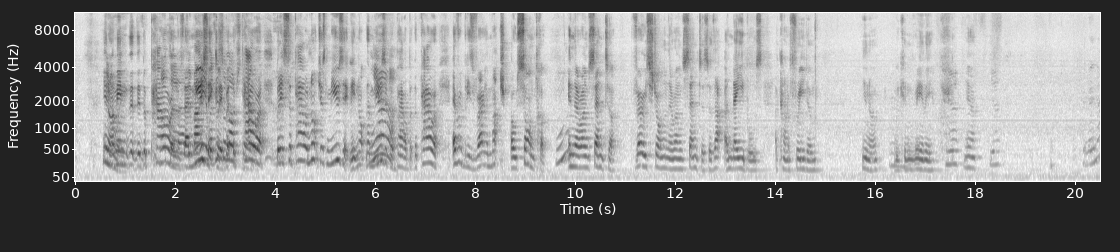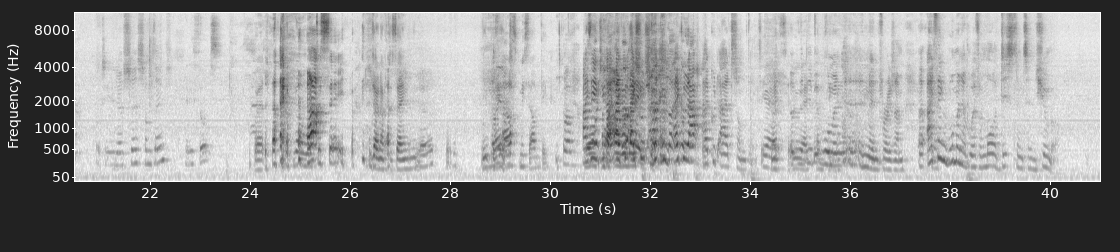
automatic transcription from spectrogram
You know, I mean, the, the, the power uh, of them the money, but but, the story. power, but it's the power not just musically, not the musical power, but the power. Everybody's very much au centre, Hmm? in their own centre, very strong in their own centre. So that enables a kind of freedom. You know, we can really, Yeah, yeah. yeah. Elena, what do you, Yes, yes, some things. any thoughts? Well, I don't know what to say. You don't have to say anything. No. You Don't play it. ask me something. Well, I think what do you I, I, could, I, could. I could add, I could add some things. Yes, Uh, you had the- the something. women and men, for example. Uh, I think women have, have a more distance and humor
